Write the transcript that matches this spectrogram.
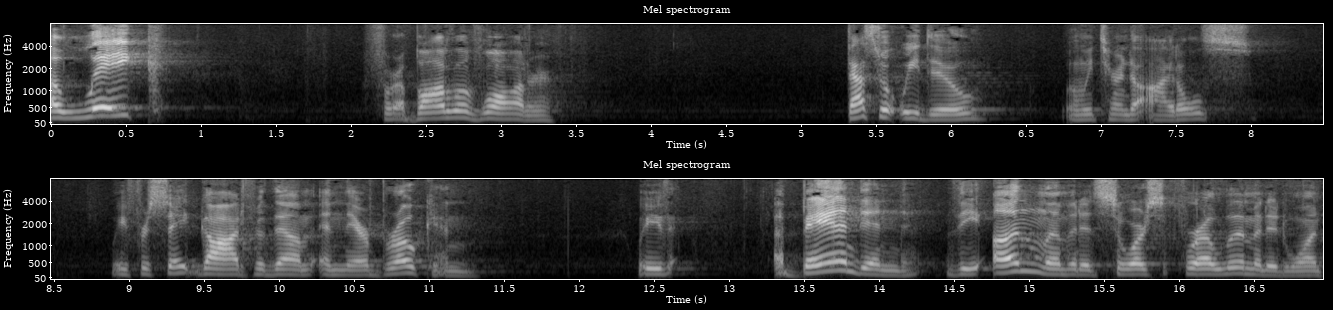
a lake for a bottle of water. That's what we do when we turn to idols. We forsake God for them and they're broken. We've abandoned the unlimited source for a limited one.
